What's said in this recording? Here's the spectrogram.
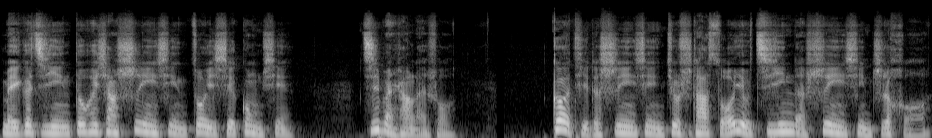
每个基因都会向适应性做一些贡献。基本上来说，个体的适应性就是它所有基因的适应性之和。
